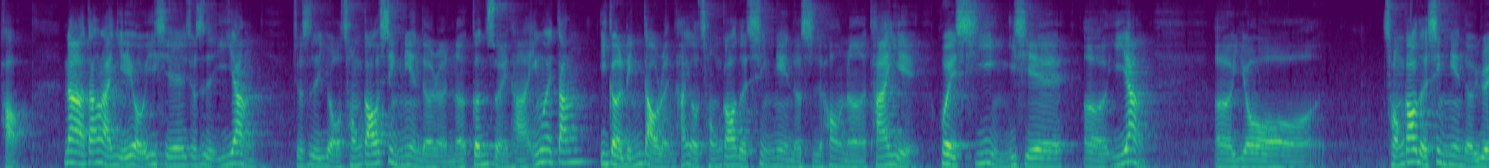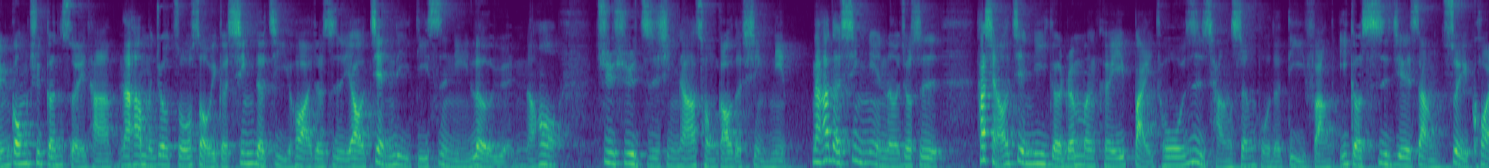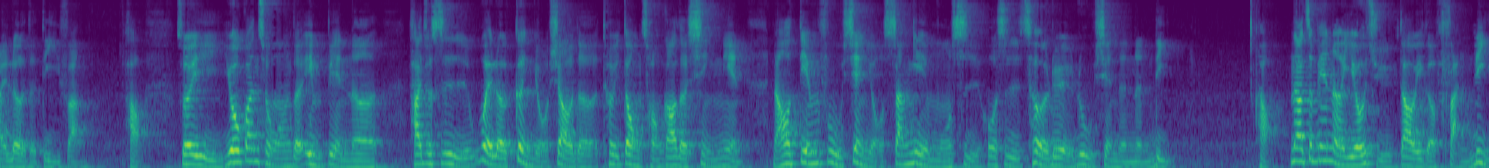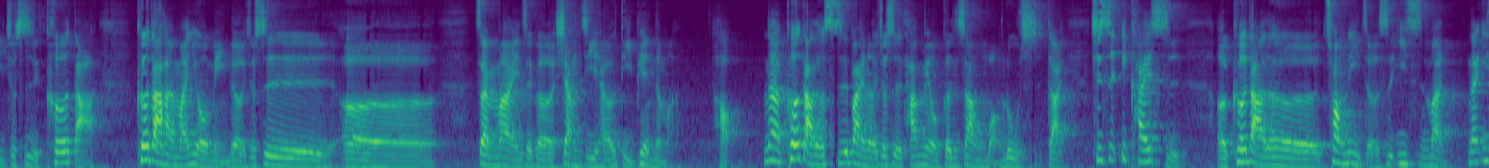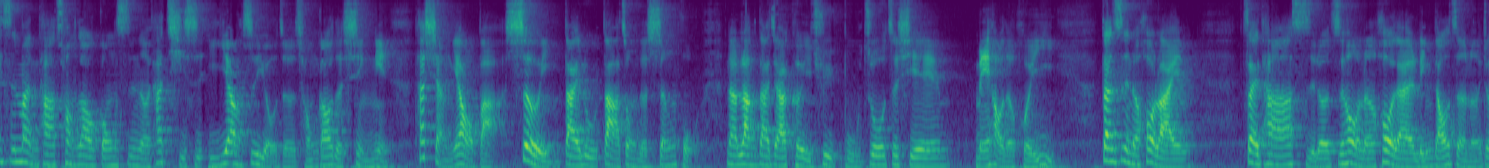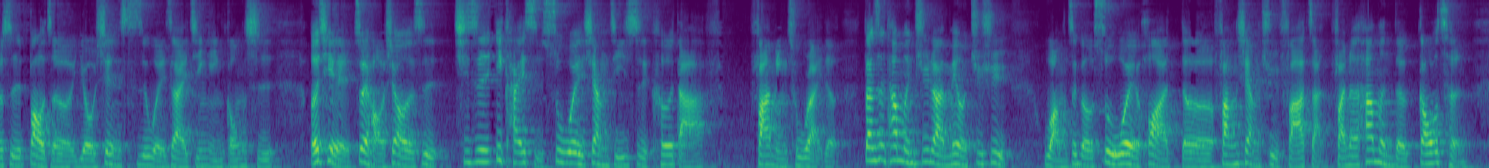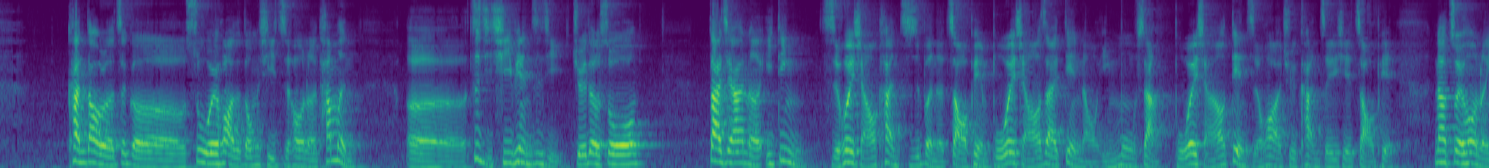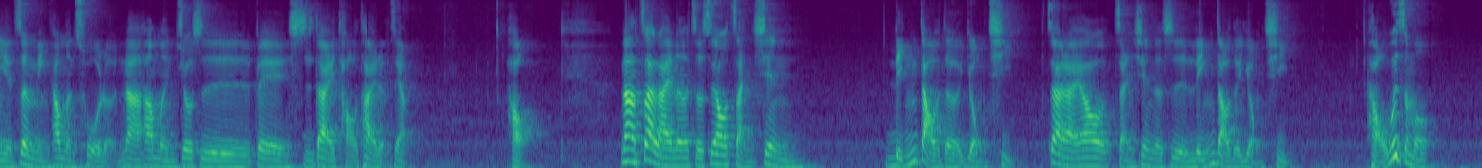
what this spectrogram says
好，那当然也有一些就是一样，就是有崇高信念的人呢跟随他，因为当一个领导人他有崇高的信念的时候呢，他也会吸引一些呃一样呃有崇高的信念的员工去跟随他，那他们就着手一个新的计划，就是要建立迪士尼乐园，然后。继续执行他崇高的信念。那他的信念呢，就是他想要建立一个人们可以摆脱日常生活的地方，一个世界上最快乐的地方。好，所以攸关存亡的应变呢，它就是为了更有效地推动崇高的信念，然后颠覆现有商业模式或是策略路线的能力。好，那这边呢也有举到一个反例，就是柯达。柯达还蛮有名的，就是呃。在卖这个相机还有底片的嘛。好，那柯达的失败呢，就是他没有跟上网络时代。其实一开始，呃，柯达的创立者是伊斯曼。那伊斯曼他创造公司呢，他其实一样是有着崇高的信念，他想要把摄影带入大众的生活，那让大家可以去捕捉这些美好的回忆。但是呢，后来在他死了之后呢，后来领导者呢，就是抱着有限思维在经营公司。而且最好笑的是，其实一开始数位相机是柯达发明出来的，但是他们居然没有继续往这个数位化的方向去发展，反而他们的高层看到了这个数位化的东西之后呢，他们呃自己欺骗自己，觉得说大家呢一定只会想要看纸本的照片，不会想要在电脑荧幕上，不会想要电子化去看这一些照片。那最后呢，也证明他们错了，那他们就是被时代淘汰了。这样，好，那再来呢，则是要展现领导的勇气。再来要展现的是领导的勇气。好，为什么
